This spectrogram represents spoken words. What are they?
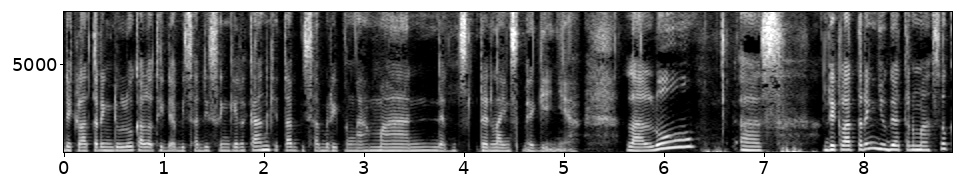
decluttering dulu kalau tidak bisa disingkirkan kita bisa beri pengaman dan dan lain sebagainya. Lalu uh, decluttering juga termasuk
